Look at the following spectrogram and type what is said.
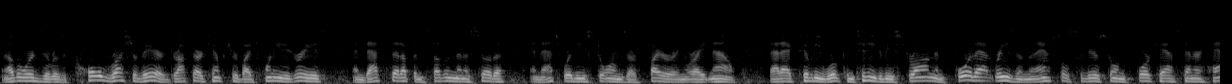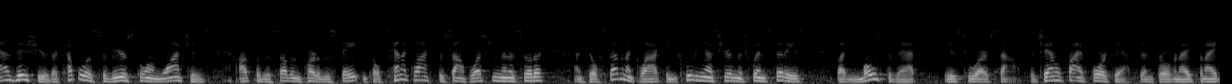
In other words, there was a cold rush of air, dropped our temperature by 20 degrees, and that's set up in southern Minnesota, and that's where these storms are firing right now. That activity will continue to be strong, and for that reason, the National Severe Storms Forecast Center has issued a couple of severe storm watches out for the southern part of the state until 10 o'clock for southwestern Minnesota, until 7 o'clock, including us here in the Twin Cities, but most of that is to our south. The Channel 5 forecast then for overnight tonight,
